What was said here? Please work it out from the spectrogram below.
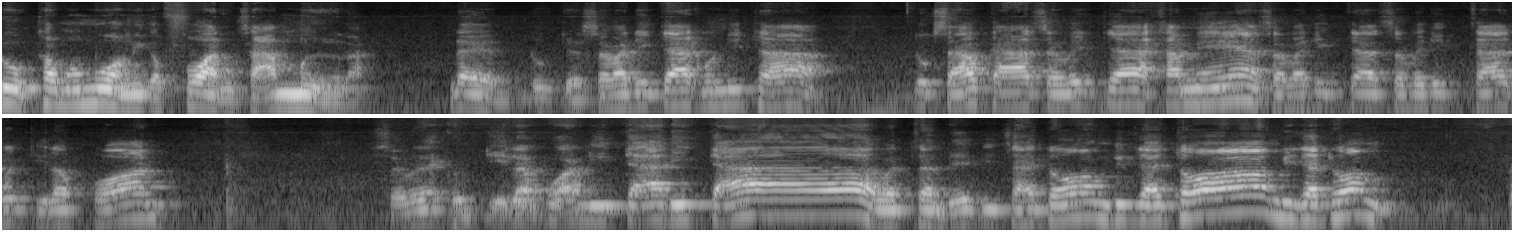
ลูกเท่ามะม่วงนี่กับฟ้อนสามมือละได้ลูกเจอสวัสดีจ้าคุณนิชาลูกสาวกาสวัสดีจ้าค่ะแม่สวัสดีจ้าสวัสดีจ้าคุณจิรพรสวัสดีคุณจิรพรดีจ้าดีจ้าวันจันทร์เด็กพี่ชายท้องพี่ชายท้องพี่ชายท้องไป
